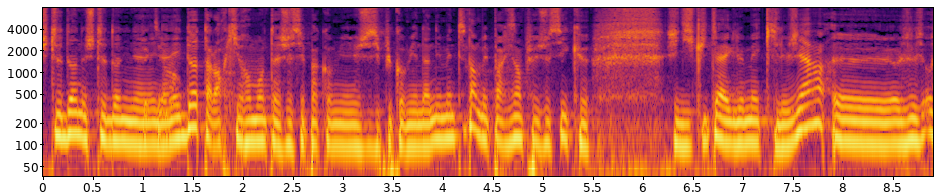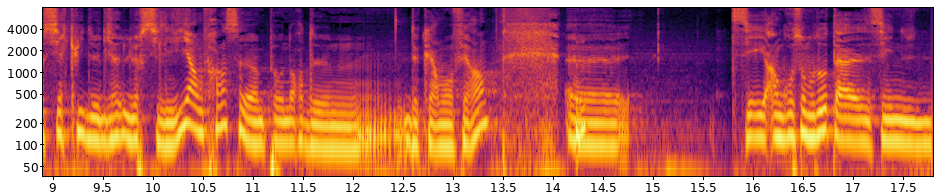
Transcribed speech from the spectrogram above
Je te donne, je te donne une, anecdote alors qui remonte à je sais pas combien, je sais plus combien d'années maintenant, mais par exemple, je sais que j'ai discuté avec le mec qui le gère euh, au circuit de Lurcy-Lévis en France, un peu au nord de, de Clermont-Ferrand. Euh, c'est en grosso modo t'as c'est une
